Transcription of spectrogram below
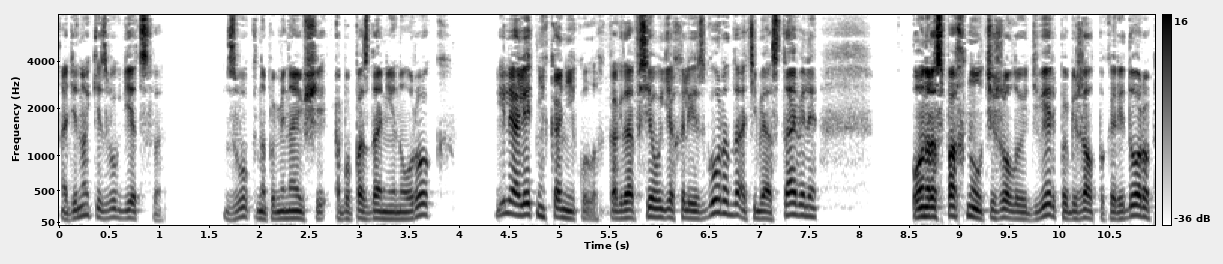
одинокий звук детства, звук, напоминающий об опоздании на урок или о летних каникулах, когда все уехали из города, а тебя оставили — он распахнул тяжелую дверь, побежал по коридору.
